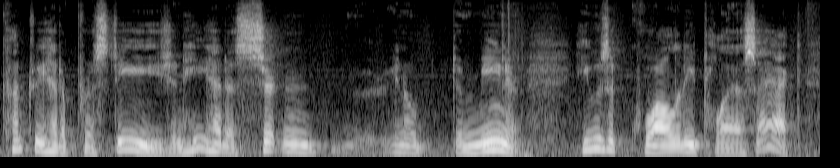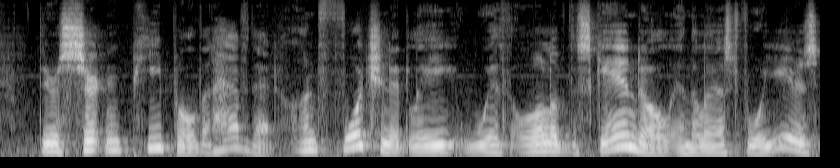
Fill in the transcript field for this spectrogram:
country had a prestige, and he had a certain, you know, demeanor. He was a quality class act. There are certain people that have that. Unfortunately, with all of the scandal in the last four years,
